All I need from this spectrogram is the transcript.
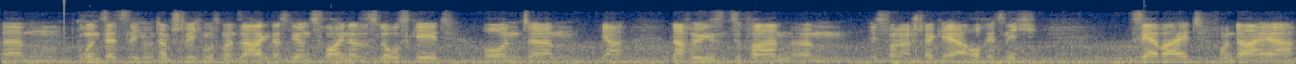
Ähm, grundsätzlich unterm Strich muss man sagen, dass wir uns freuen, dass es losgeht. Und ähm, ja, nach Hügensen zu fahren, ähm, ist von der Strecke her auch jetzt nicht sehr weit. Von daher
